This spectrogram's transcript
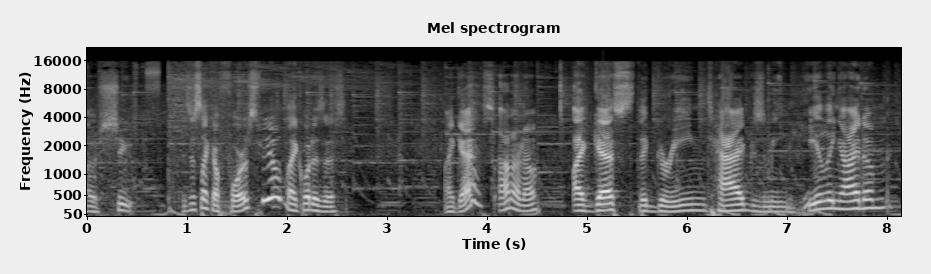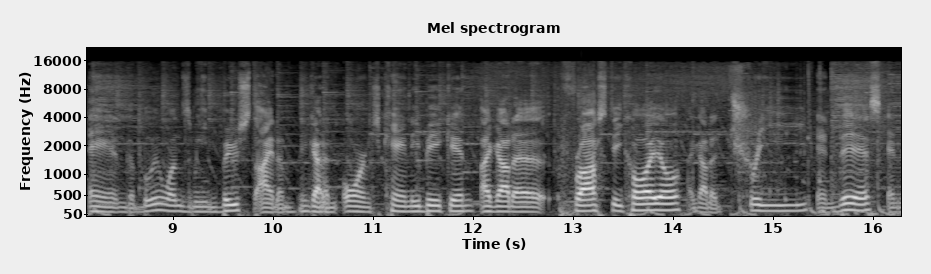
Oh, shoot. Is this like a force field? Like, what is this? I guess. I don't know. I guess the green tags mean healing item and the blue ones mean boost item. We got an orange candy beacon. I got a frosty coil. I got a tree and this and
